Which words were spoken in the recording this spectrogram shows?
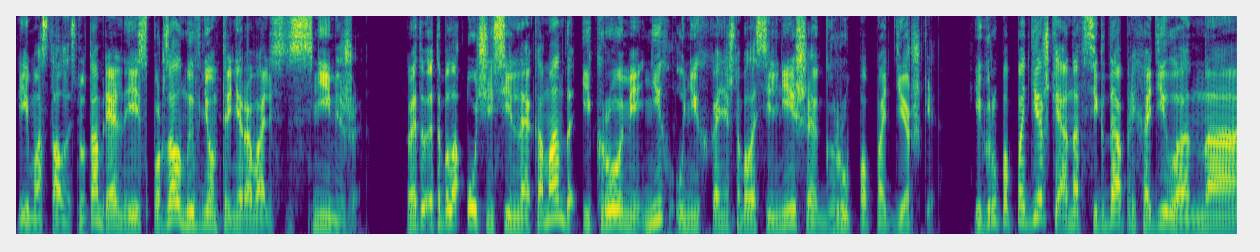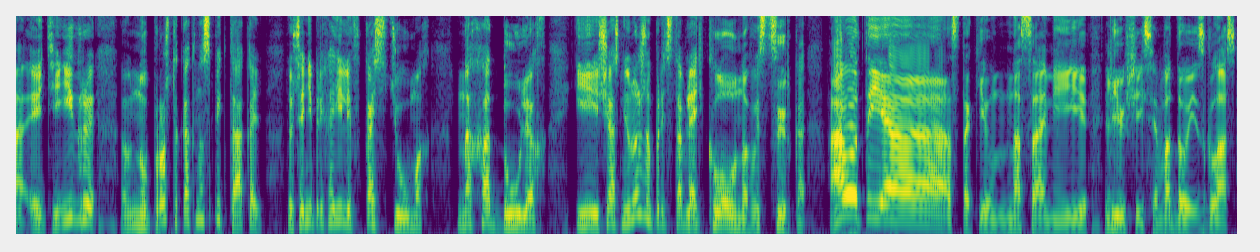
им осталось, но там реально есть спортзал, мы в нем тренировались с ними же. Это, это была очень сильная команда, и кроме них, у них, конечно, была сильнейшая группа поддержки. И группа поддержки, она всегда приходила на эти игры, ну, просто как на спектакль. То есть они приходили в костюмах, на ходулях. И сейчас не нужно представлять клоунов из цирка. А вот я с таким носами и льющейся водой из глаз.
